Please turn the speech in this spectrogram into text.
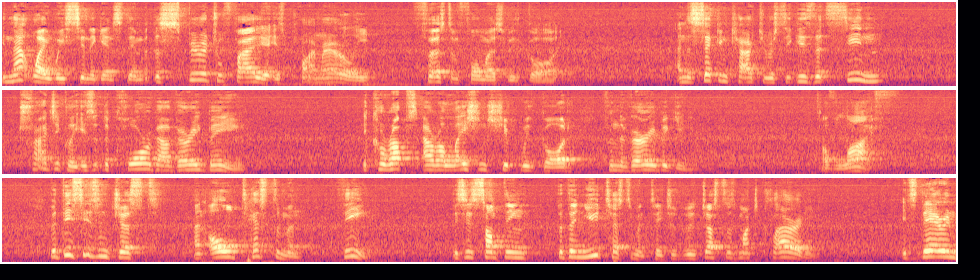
In that way, we sin against them, but the spiritual failure is primarily, first and foremost, with God. And the second characteristic is that sin, tragically, is at the core of our very being. It corrupts our relationship with God from the very beginning of life. But this isn't just an Old Testament thing. This is something that the New Testament teaches with just as much clarity. It's there in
